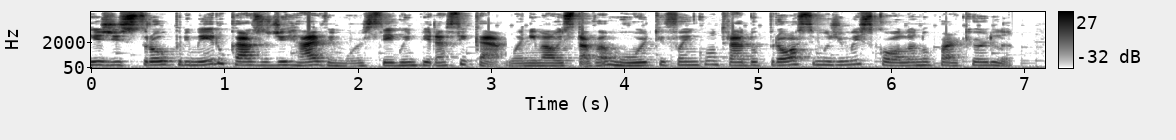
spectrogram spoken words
registrou o primeiro caso de raiva em morcego em Piracicaba. O animal estava morto e foi encontrado próximo de uma escola no Parque Orlando.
